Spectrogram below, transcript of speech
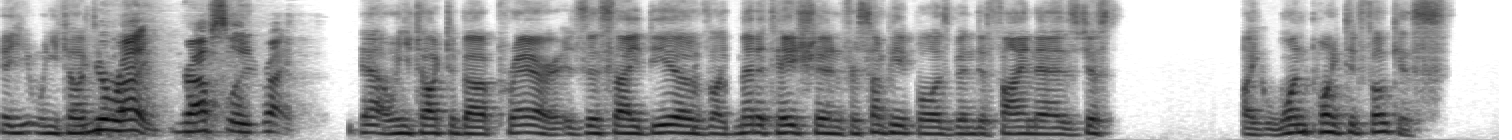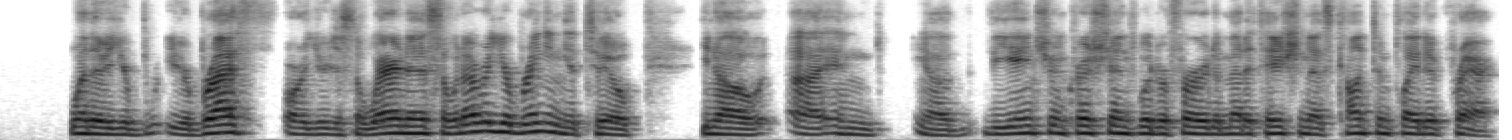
Hey, when you talk, you're right. You're absolutely right. Yeah, when you talked about prayer, is this idea of like meditation for some people has been defined as just like one pointed focus. Whether your your breath or your just awareness or whatever you're bringing it to you know uh, in you know the ancient christians would refer to meditation as contemplative prayer.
